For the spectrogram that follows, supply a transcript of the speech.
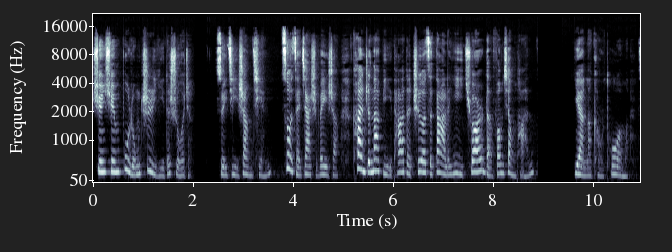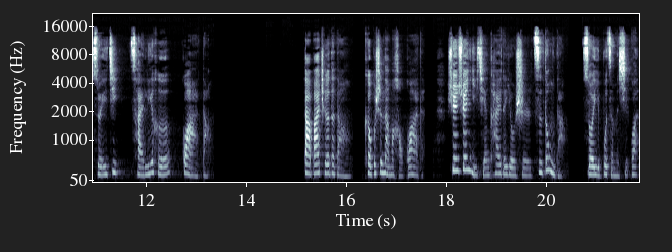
轩轩不容置疑的说着。随即上前，坐在驾驶位上，看着那比他的车子大了一圈的方向盘，咽了口唾沫，随即踩离合挂档。大巴车的档可不是那么好挂的，轩轩以前开的又是自动挡，所以不怎么习惯。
